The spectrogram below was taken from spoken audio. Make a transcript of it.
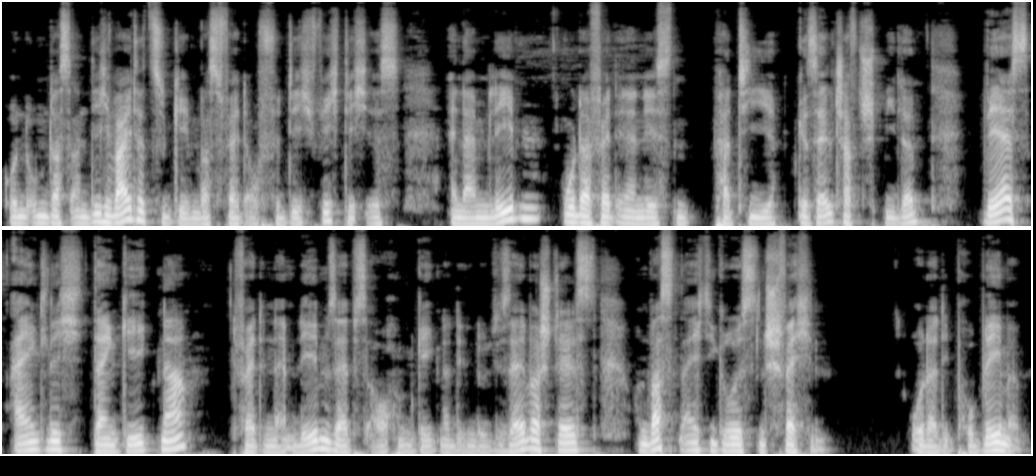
Und um das an dich weiterzugeben, was vielleicht auch für dich wichtig ist, in deinem Leben oder vielleicht in der nächsten Partie Gesellschaftsspiele, wer ist eigentlich dein Gegner, vielleicht in deinem Leben selbst auch ein Gegner, den du dir selber stellst, und was sind eigentlich die größten Schwächen oder die Probleme,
